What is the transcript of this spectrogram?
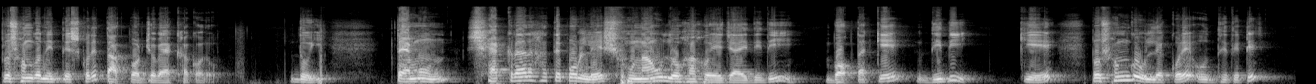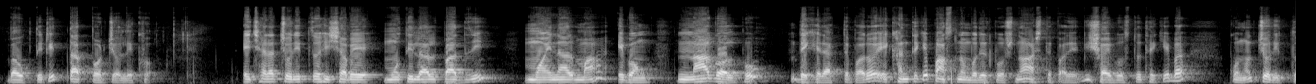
প্রসঙ্গ নির্দেশ করে তাৎপর্য ব্যাখ্যা করো। দুই, তেমন শ্যাকরার হাতে পড়লে সোনাও লোহা হয়ে যায়, দিদি। বক্তা কে? দিদি কে? প্রসঙ্গ উল্লেখ করে উদ্ধৃতিটির বা উক্তিটির তাৎপর্য লেখো। এছাড়া চরিত্র হিসাবে মতিলাল পাদ্রি, ময়নার মা এবং না গল্প দেখে রাখতে পারো, এখান থেকে পাঁচ নম্বরের প্রশ্ন আসতে পারে, বিষয়বস্তু থেকে বা কোনো চরিত্র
